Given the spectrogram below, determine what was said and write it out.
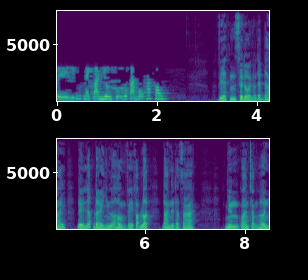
về lĩnh vực này và nhường chỗ cho cán bộ khác không? Việc sửa đổi luật đất đai để lấp đầy những lỗ hổng về pháp luật đang được đặt ra. Nhưng quan trọng hơn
